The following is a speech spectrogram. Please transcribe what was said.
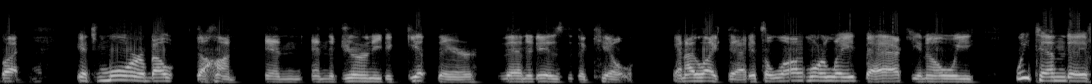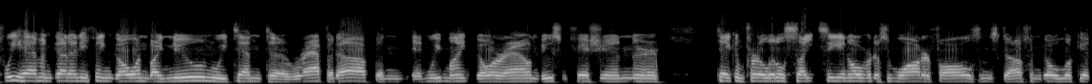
But it's more about the hunt and and the journey to get there than it is the kill. And I like that. It's a lot more laid back. You know, we we tend to if we haven't got anything going by noon, we tend to wrap it up and and we might go around do some fishing or take them for a little sightseeing over to some waterfalls and stuff and go look at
